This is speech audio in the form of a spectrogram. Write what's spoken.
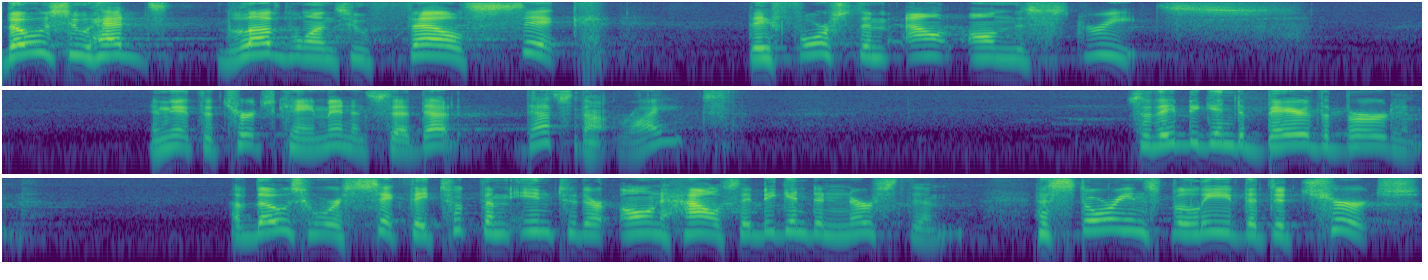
Those who had loved ones who fell sick, they forced them out on the streets. And yet the church came in and said, that, That's not right. So they began to bear the burden of those who were sick. They took them into their own house, they began to nurse them. Historians believe that the church,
